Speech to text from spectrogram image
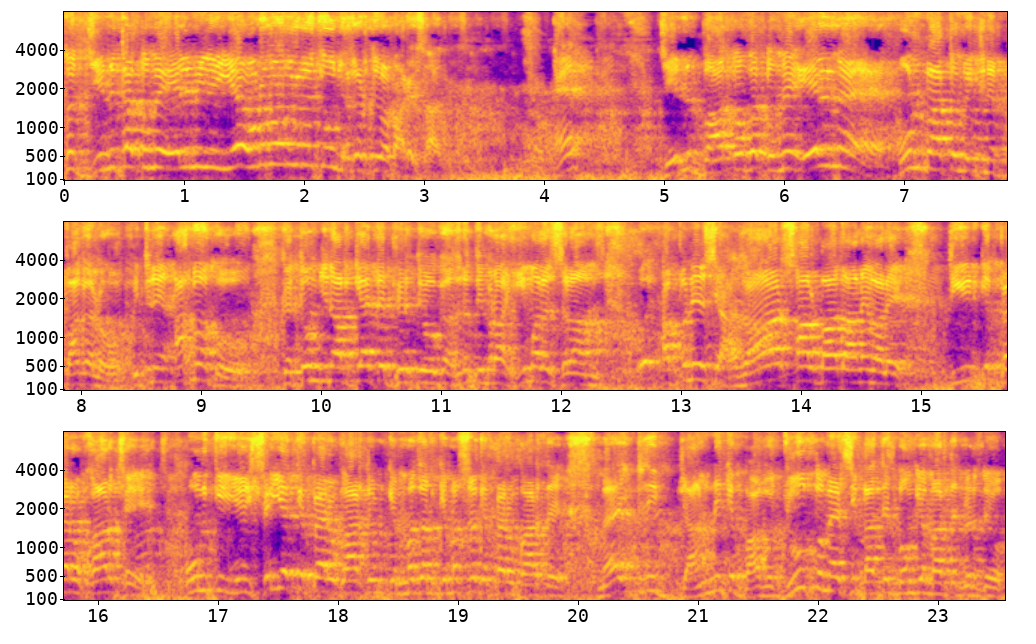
تو جن کا تمہیں علم ہی نہیں ہے ان معاملے میں کیوں جھگڑتے ہو ہمارے ساتھ؟ ہے جن باتوں کا تمہیں علم ہے، ان باتوں میں اتنے پاگل ہو، اتنے احمق ہو کہ تم جناب کہتے پھرتے ہو کہ حضرت ابراہیم علیہ السلام اپنے سے ہزار سال بعد آنے والے دین کے پیروکار تھے، ان کی یہ شریعت کے پیروکار تھے، ان کے مذہب کے مسئلہ کے پیروکار تھے۔ میں اتنی جاننے کے باوجود تم ایسی باتیں بونگے مارتے پھرتے ہو۔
